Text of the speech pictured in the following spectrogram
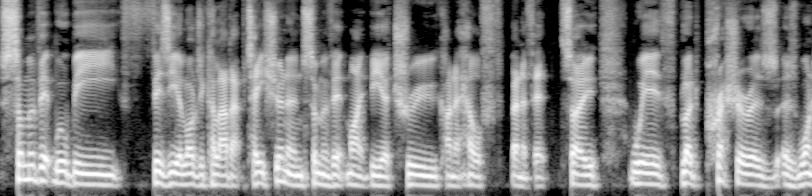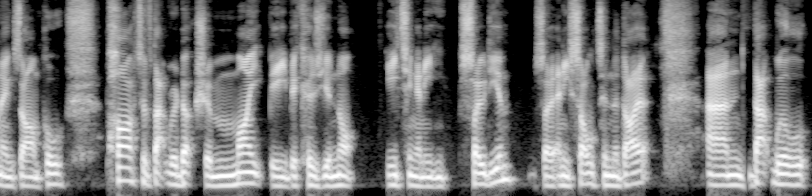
Some of it will be physiological adaptation, and some of it might be a true kind of health benefit. So, with blood pressure as, as one example, part of that reduction might be because you're not eating any sodium, so any salt in the diet, and that will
